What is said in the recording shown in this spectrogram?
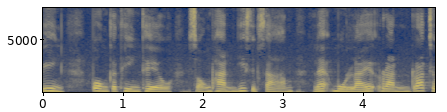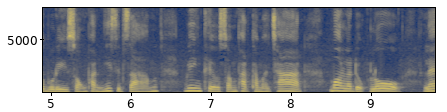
วิ่งโป่งกระทิงเทล 2023 และมูลไลท์รันราชบุรี 2023 วิ่งเทลสัมผัสธรรมชาติมรดกโลก และ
